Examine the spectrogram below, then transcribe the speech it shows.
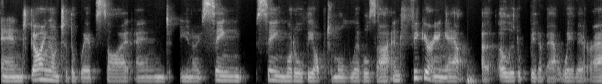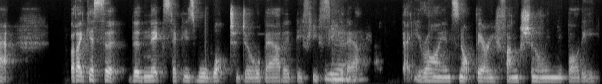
and going onto the website and you know seeing seeing what all the optimal levels are and figuring out a, a little bit about where they're at but i guess that the next step is well what to do about it if you figured yeah. out that your iron's not very functional in your body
